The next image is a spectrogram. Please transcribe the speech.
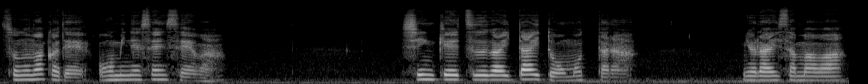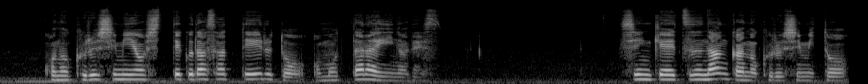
その中で大峰先生は神経痛が痛いと思ったら如来様はこの苦しみを知ってくださっていると思ったらいいのです。神経痛なんかの苦しみと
